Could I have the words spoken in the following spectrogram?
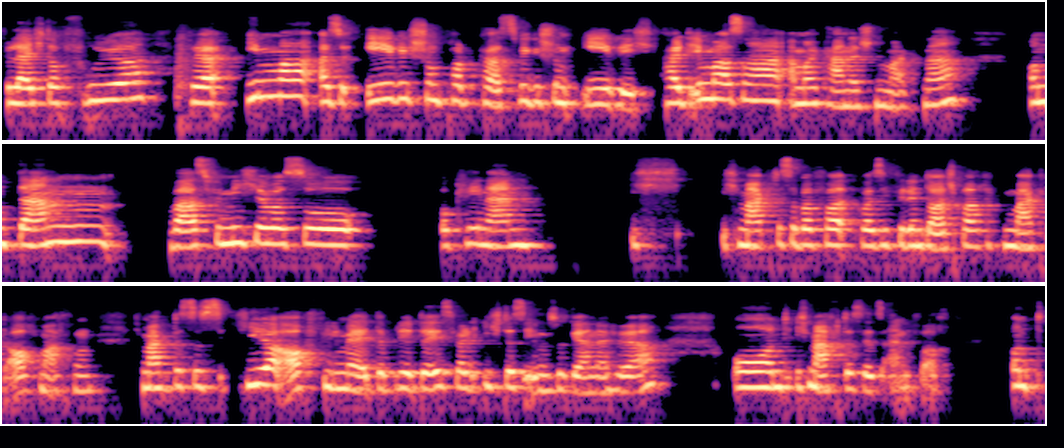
vielleicht auch früher, höre immer, also ewig schon Podcasts, wirklich schon ewig, halt immer aus einer amerikanischen Markt, ne? Und dann war es für mich aber so, okay, nein, ich, ich mag das aber quasi für den deutschsprachigen Markt auch machen. Ich mag, dass es hier auch viel mehr etablierter ist, weil ich das eben so gerne höre. Und ich mache das jetzt einfach. Und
